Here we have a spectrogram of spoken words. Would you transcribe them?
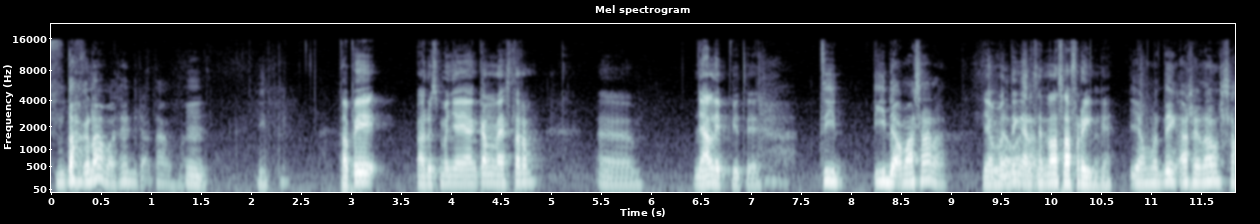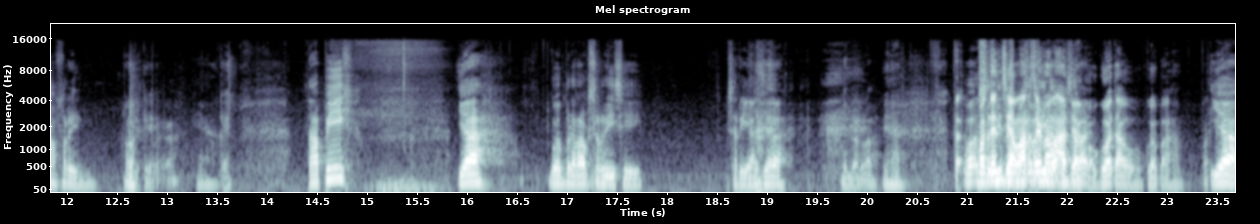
Entah kenapa saya tidak tahu. Pak. Hmm. Gitu. Tapi harus menyayangkan Leicester eh, nyalip gitu ya. Ti- tidak masalah. Yang Tidak penting masalah. Arsenal suffering ya. Yang penting Arsenal suffering. Oke. Ya. Oke. Tapi ya gue berharap seri sih. Seri aja lah. Gitu loh. Ya. Wah, Potensial Arsenal ada masalah. kok, gua tahu, gua paham. Iya,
